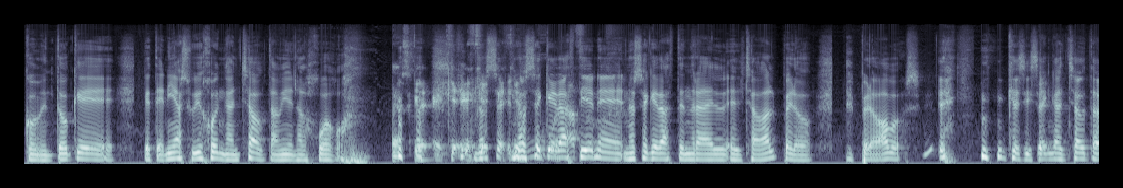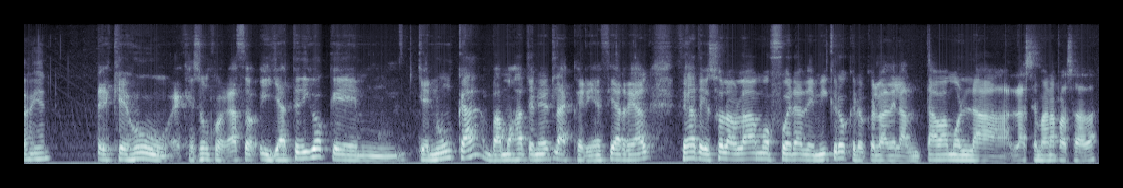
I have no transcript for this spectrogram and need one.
comentó que, tenía a su hijo enganchado también al juego. no sé, qué edad tiene, no sé qué edad tendrá el, el chaval, pero, pero vamos, que si se ha enganchado también. Es que es, un, es que es un juegazo. Y ya te digo que, nunca vamos a tener la experiencia real. Fíjate, eso lo hablábamos fuera de micro, creo que lo adelantábamos la, la semana pasada.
